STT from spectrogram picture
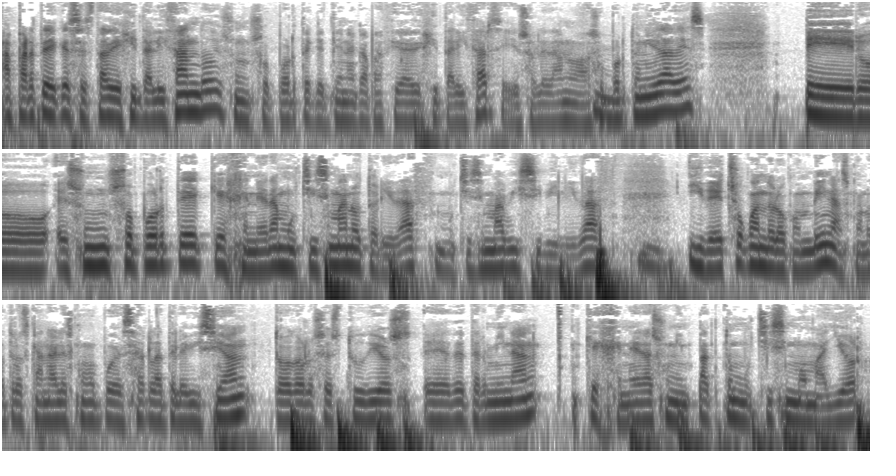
aparte de que se está digitalizando, es un soporte que tiene capacidad de digitalizarse y eso le da nuevas mm. oportunidades, pero es un soporte que genera muchísima notoriedad, muchísima visibilidad. Mm. Y de hecho, cuando lo combinas con otros canales como puede ser la televisión, todos los estudios eh, determinan que generas un impacto muchísimo mayor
